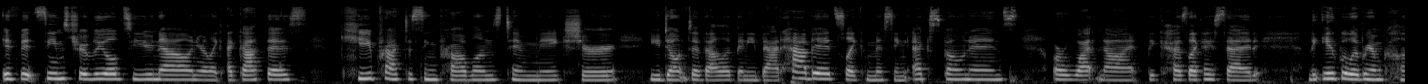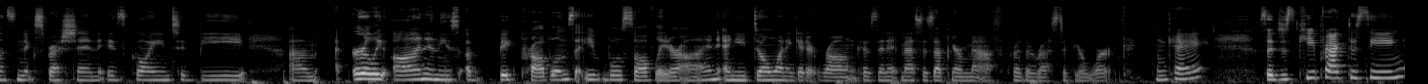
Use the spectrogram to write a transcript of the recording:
if it seems trivial to you now and you're like, I got this, keep practicing problems to make sure you don't develop any bad habits like missing exponents or whatnot. Because, like I said, the equilibrium constant expression is going to be um, early on in these uh, big problems that you will solve later on, and you don't want to get it wrong because then it messes up your math for the rest of your work. Okay? So just keep practicing.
